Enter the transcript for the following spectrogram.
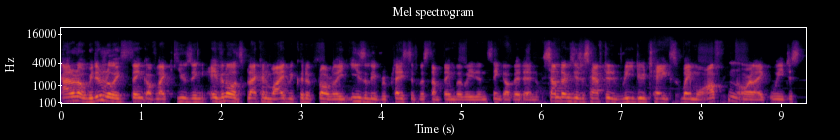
I don't know. We didn't really think of like using, even though it's black and white, we could have probably easily replaced it with something, but we didn't think of it. And sometimes you just have to redo takes way more often, or like we just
